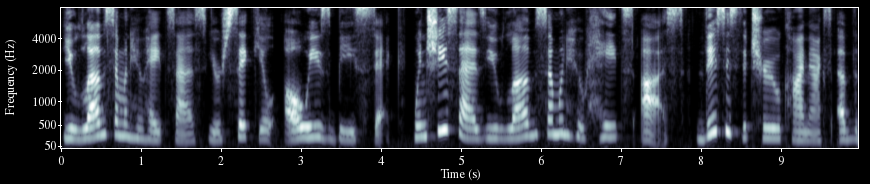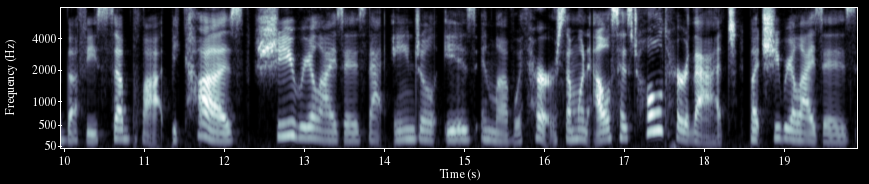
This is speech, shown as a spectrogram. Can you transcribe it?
You love someone who hates us. You're sick, you'll always be sick. When she says you love someone who hates us, this is the true climax of the Buffy subplot because she realizes that Angel is in love with her. Someone else has told her that, but she realizes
